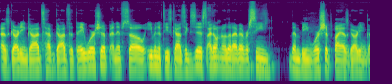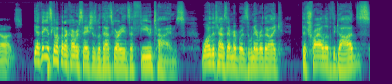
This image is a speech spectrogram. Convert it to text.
Asgardian gods have gods that they worship, and if so, even if these gods exist, I don't know that I've ever seen them being worshipped by Asgardian gods. Yeah, I think it's come up in our conversations with Asgardians a few times. One of the times I remember was whenever they're like the trial of the gods,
